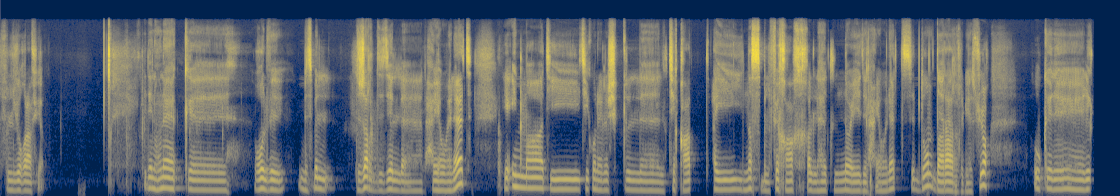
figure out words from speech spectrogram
في الجغرافيا. إذن هناك غولفي بالنسبة للجرد ديال الحيوانات يا إما تيكون على شكل التقاط أي نصب الفخاخ لهاد النوعية ديال الحيوانات بدون ضرر bien sûr. وكذلك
